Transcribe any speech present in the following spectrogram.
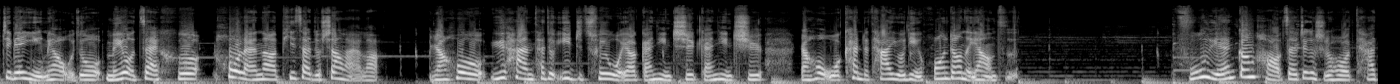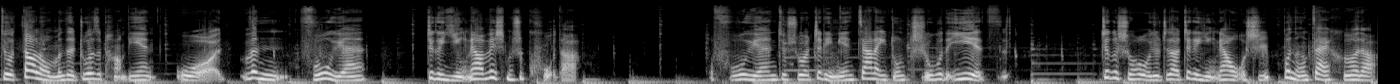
这边饮料我就没有再喝。后来呢，披萨就上来了，然后约翰他就一直催我要赶紧吃，赶紧吃。然后我看着他有点慌张的样子。服务员刚好在这个时候，他就到了我们的桌子旁边。我问服务员：“这个饮料为什么是苦的？”服务员就说：“这里面加了一种植物的叶子。”这个时候我就知道这个饮料我是不能再喝的，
